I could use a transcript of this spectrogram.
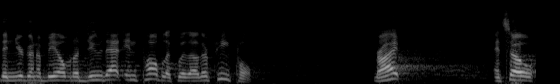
then you're going to be able to do that in public with other people, right? And so,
